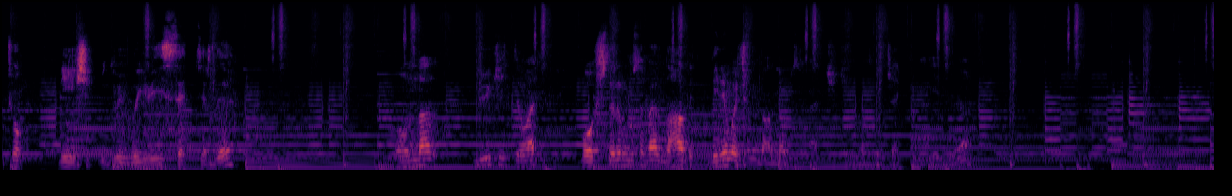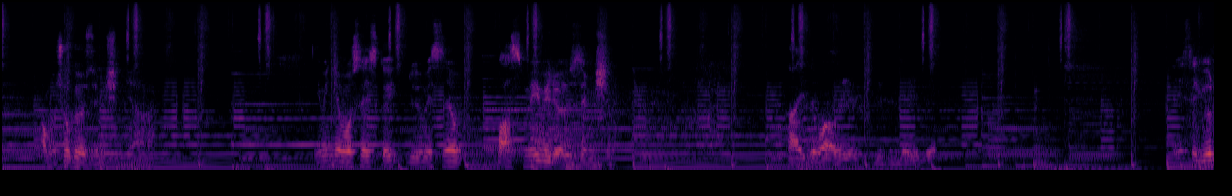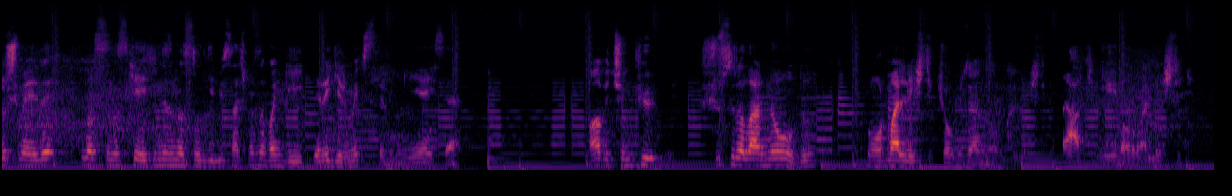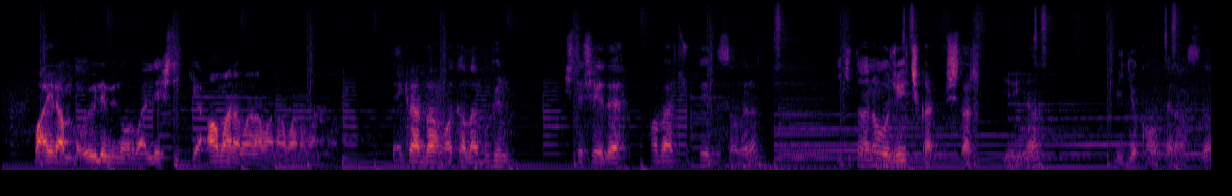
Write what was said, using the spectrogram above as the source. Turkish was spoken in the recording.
Çok değişik bir duygu gibi hissettirdi. Ondan büyük ihtimal boşlarım bu sefer daha da benim açımdan da bu sefer çekilmez olacak gibi geliyor. Çok özlemişim ya. Eminim o ses kayıt düğmesine basmayı bile özlemişim. Dedim böyle bir. Neyse görüşmeyeli nasılsınız, keyfiniz nasıl gibi saçma sapan geyiklere girmek istedim niyeyse. Abi çünkü şu sıralar ne oldu? Normalleştik, çok güzel normalleştik. Hayatım iyi normalleştik. Bayramda öyle bir normalleştik ki aman aman aman aman aman aman. Tekrardan vakalar bugün işte şeyde Habertürk'teydi sanırım. İki tane hocayı çıkartmışlar yayına. Video konferansla.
